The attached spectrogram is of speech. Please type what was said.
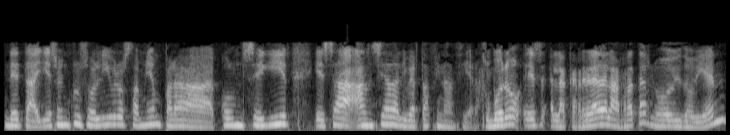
detalles o incluso libros también para conseguir esa ansiada libertad financiera. Bueno, es la carrera de las ratas, lo he oído bien.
